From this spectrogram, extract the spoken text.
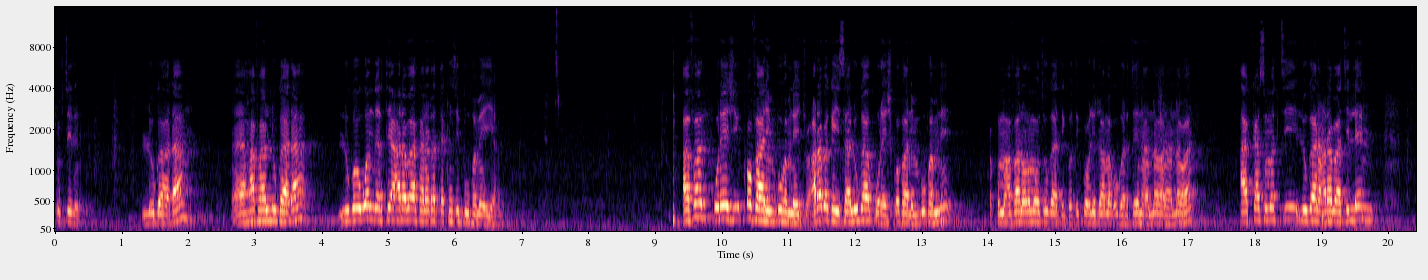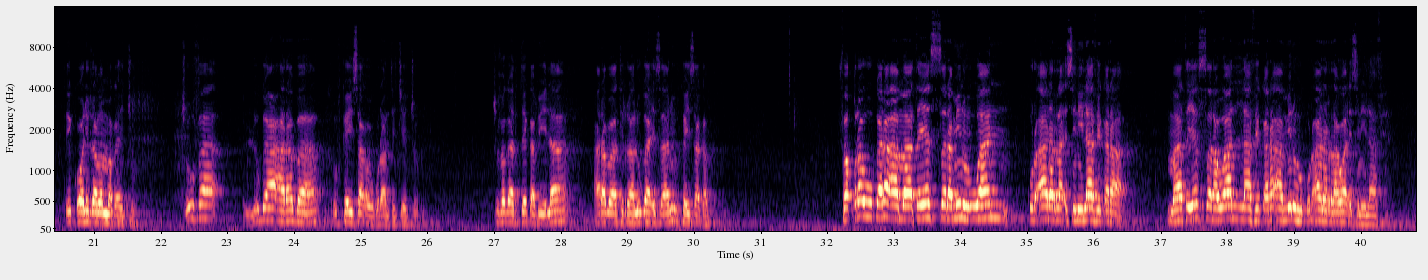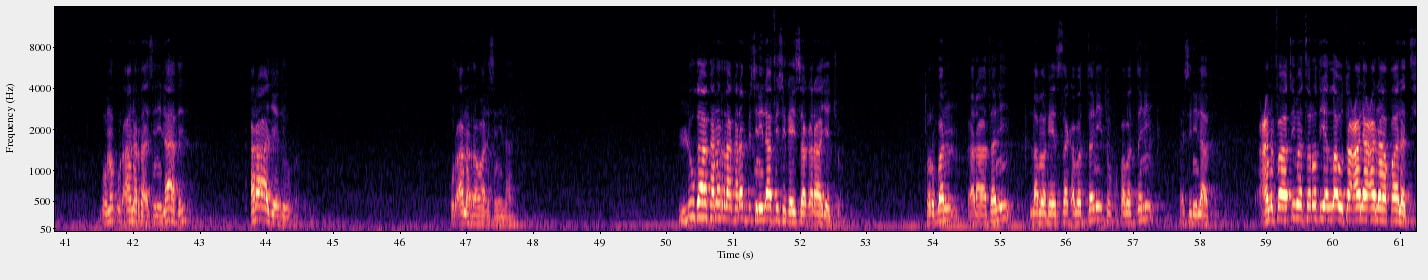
شفت لغة هفا لغة وانقرتي عربا كان رت كسب فمية afaan qureeshii qofaan hin buufamne jechuudha araba keessaa lugaa qureesh qofaan hin buufamne akkuma afaan oromootu gaa xiqqoo xiqqoo walirraa maqu gartee naannawaa naannawaan akkasumatti lugaan arabaatilleen xiqqoo walirraa mammaqa jechuudha cufa lugaa arabaa uf keessaa qabu quraantichi jechuudha cufa gartee qabiilaa arabaatirraa lugaa isaanii uf keessaa qaba. فاقرأوا قرأ ما تيسر منه وان قرآن الرأس لا في قرأ ما تيسر ولا في قراءة منه قرآن الرواد اسني لافه وما قرآن الرأس لافه قراءة جدوبة قرآن الرواد اسني لافه lugaa kanarraa ka rabbi isin laaffise keessaa qaraa jechuun torban qaraatanii lama keessaa qabattanii tokko qabattanii ka isin laafe عن فاطمة رضي الله تعالى عنها قالت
